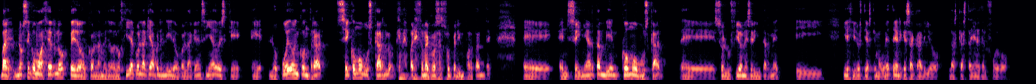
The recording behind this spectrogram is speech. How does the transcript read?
vale, no sé cómo hacerlo, pero con la metodología con la que he aprendido, con la que he enseñado, es que eh, lo puedo encontrar, sé cómo buscarlo, que me parece una cosa súper importante, eh, enseñar también cómo buscar eh, soluciones en Internet y, decir, hostia, es que me voy a tener que sacar yo las castañas del fuego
